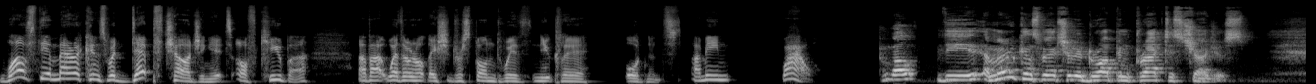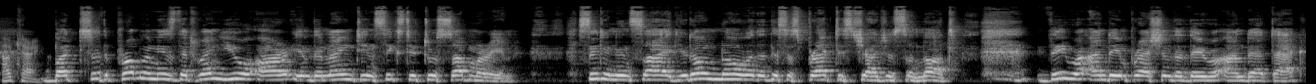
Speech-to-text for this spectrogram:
whilst the Americans were depth charging it off Cuba about whether or not they should respond with nuclear ordnance. I mean, wow. Well, the Americans were actually dropping practice charges Okay. But uh, the problem is that when you are in the 1962 submarine, sitting inside, you don't know whether this is practice charges or not. they were under impression that they were under attack.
